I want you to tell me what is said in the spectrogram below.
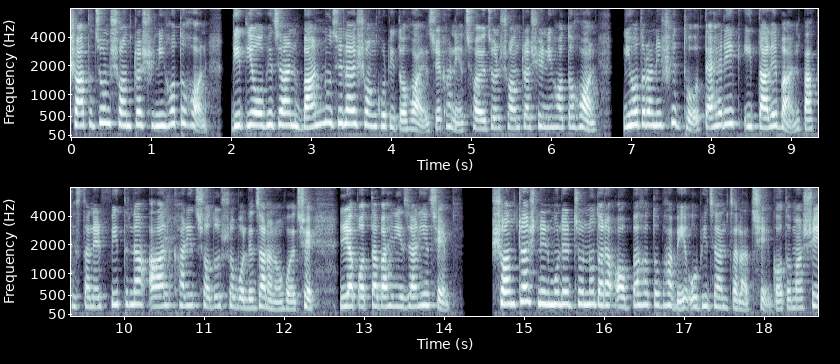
সাতজন সন্ত্রাসী নিহত হন। দ্বিতীয় অভিযান বান্ন জেলায় সংঘটিত হয়, যেখানে ছয়জন সন্ত্রাসী নিহত হন। নিহতরা নিষিদ্ধ, তেহরিক ই তালেবান, পাকিস্তানের ফিতনা আল খারিজ সদস্য বলে জানানো হয়েছে। নিরাপত্তা বাহিনী জানিয়েছে সন্ত্রাস নির্মূলের জন্য তারা অব্যাহতভাবে অভিযান চালাচ্ছে। গত মাসে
